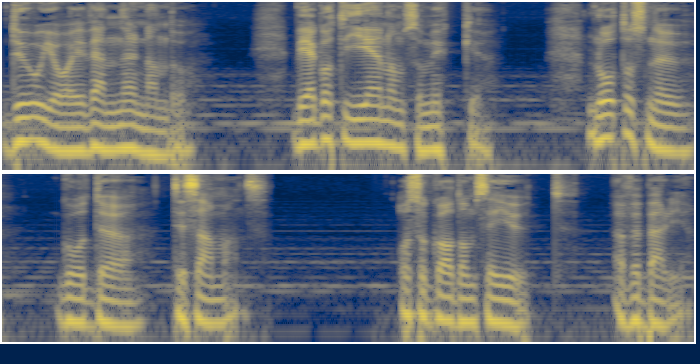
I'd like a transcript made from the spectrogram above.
“Du och jag är vänner Nando. Vi har gått igenom så mycket. Låt oss nu gå och dö tillsammans.” Och så gav de sig ut över bergen.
